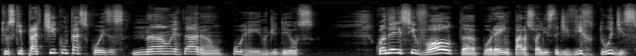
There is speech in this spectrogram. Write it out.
que os que praticam tais coisas não herdarão o reino de Deus. Quando ele se volta, porém, para sua lista de virtudes,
